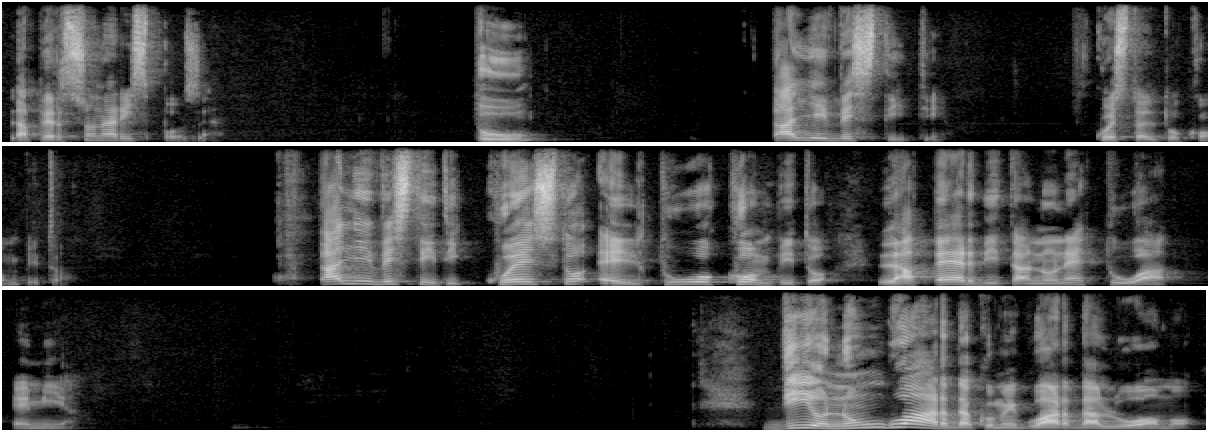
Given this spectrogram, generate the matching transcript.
La persona rispose, tu taglia i vestiti, questo è il tuo compito. Taglia i vestiti, questo è il tuo compito. La perdita non è tua, è mia. Dio non guarda come guarda l'uomo,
